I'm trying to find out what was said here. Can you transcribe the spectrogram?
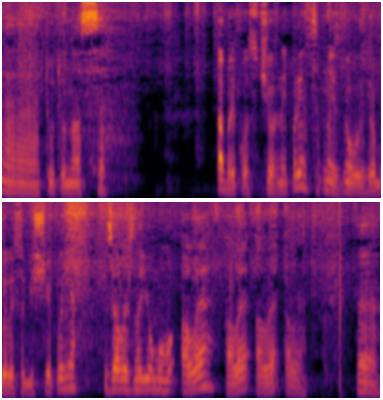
Е, Тут у нас абрикос Чорний принц. Ми знову зробили собі щеплення, взяли знайомого, але, але, але, але. Е,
